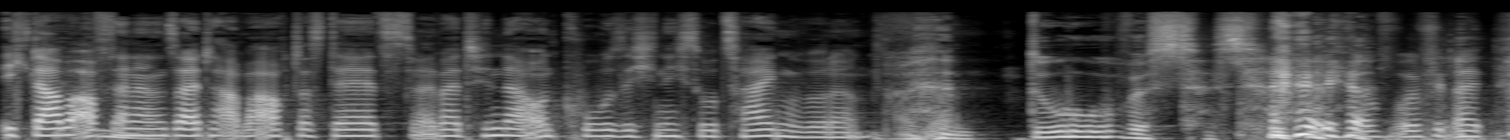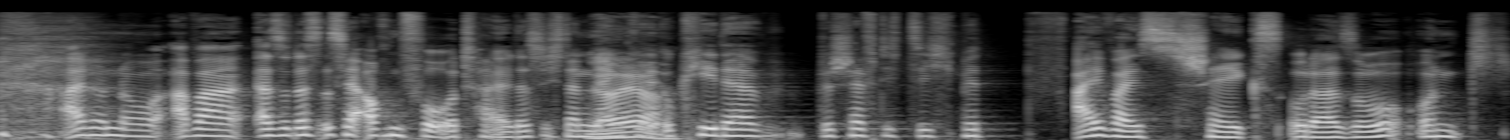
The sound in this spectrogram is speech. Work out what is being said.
Ich glaube auf der anderen Seite aber auch, dass der jetzt bei Tinder und Co. sich nicht so zeigen würde. Du wüsstest. ja, wohl vielleicht. I don't know. Aber also das ist ja auch ein Vorurteil, dass ich dann Ja, denke, ja. okay, der beschäftigt sich mit Eiweißshakes oder so und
